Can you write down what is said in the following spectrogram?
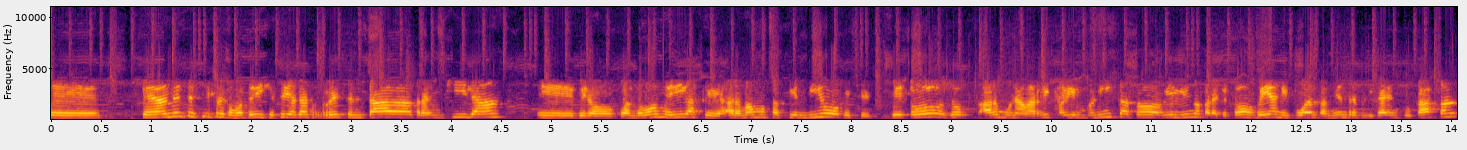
Eh, generalmente siempre, como te dije, estoy acá re sentada, tranquila, eh, pero cuando vos me digas que armamos así en vivo, que se ve todo, yo armo una barrita bien bonita, todo bien lindo para que todos vean y puedan también replicar en su casa.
